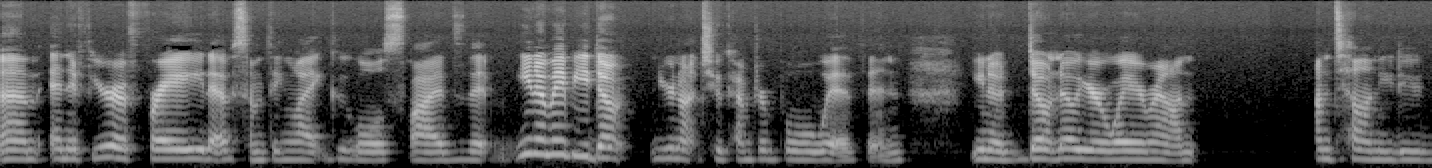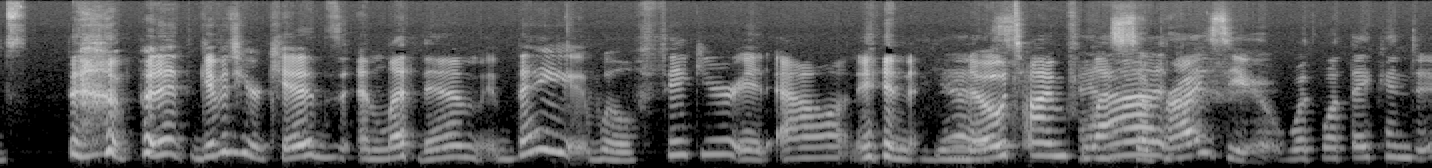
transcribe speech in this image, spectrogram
um, and if you're afraid of something like google slides that you know maybe you don't you're not too comfortable with and you know don't know your way around i'm telling you dudes put it give it to your kids and let them they will figure it out in no Yes, time and flat surprise you with what they can do.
